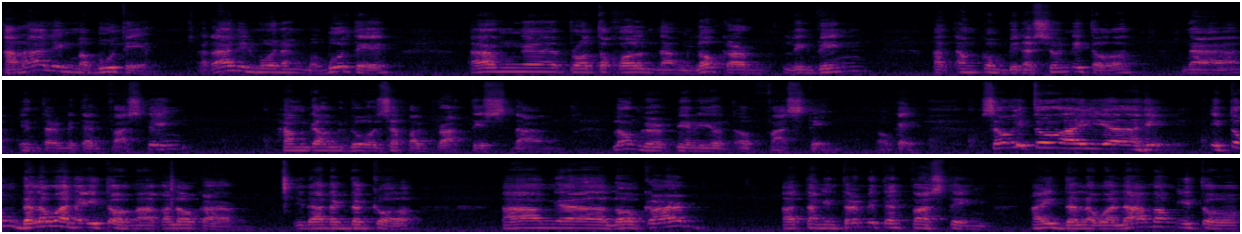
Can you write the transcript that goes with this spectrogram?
araling mabuti, aralin mo ng mabuti ang uh, protocol ng low carb living at ang kombinasyon nito na intermittent fasting hanggang doon sa pag-practice ng longer period of fasting. Okay. So ito ay uh, itong dalawa na ito mga ka-low carb, idadagdag ko ang uh, low carb at ang intermittent fasting ay dalawa lamang ito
